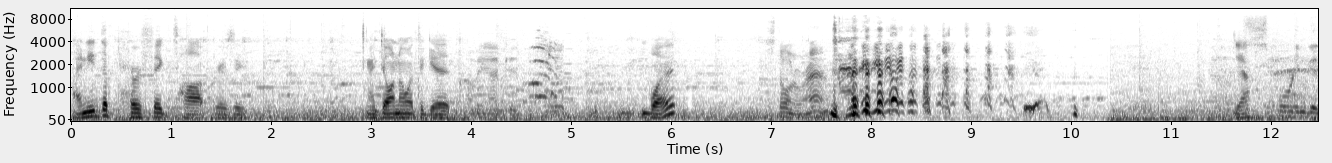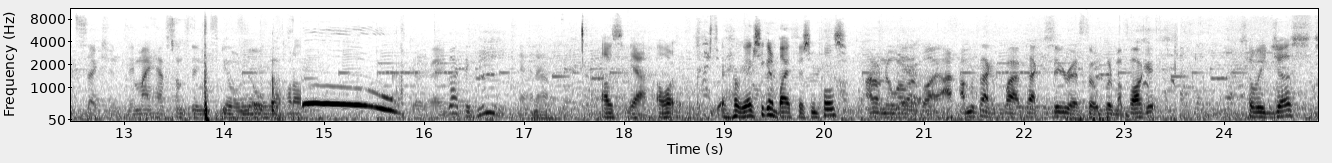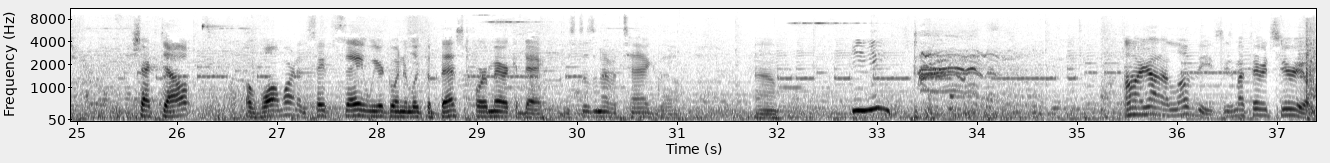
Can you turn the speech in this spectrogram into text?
I need the perfect top, Grizzy. I don't know what to get. I mean, I could What? just throw it around. Yeah. Sporting goods section. They might have something you don't know about. Hold on. You got the heat. Yeah, I know. I was. Yeah. I want, are we actually gonna buy fishing poles? I don't know what I'm gonna buy. I, I'm gonna buy a pack of cigarettes though and put in my pocket. So we just checked out of Walmart, and safe to say we are going to look the best for America Day. This doesn't have a tag though. Oh. oh my god, I love these. These are my favorite cereal.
